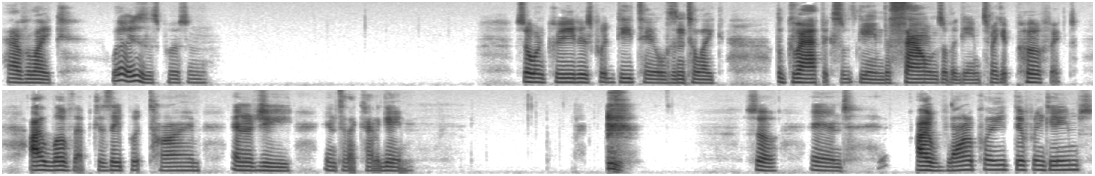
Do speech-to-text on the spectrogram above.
have like where is this person? So when creators put details into like the graphics of the game, the sounds of the game to make it perfect. I love that because they put time, energy into that kind of game. so, and I want to play different games,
